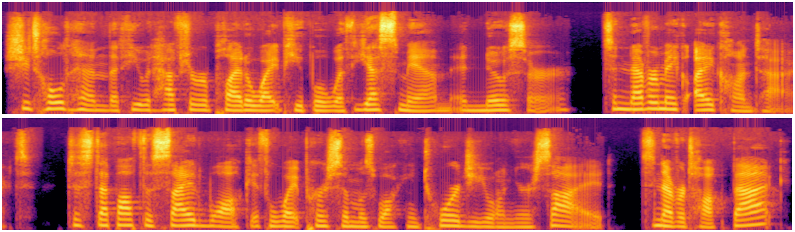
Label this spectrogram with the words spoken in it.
She told him that he would have to reply to white people with yes, ma'am, and no, sir, to never make eye contact, to step off the sidewalk if a white person was walking towards you on your side, to never talk back,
